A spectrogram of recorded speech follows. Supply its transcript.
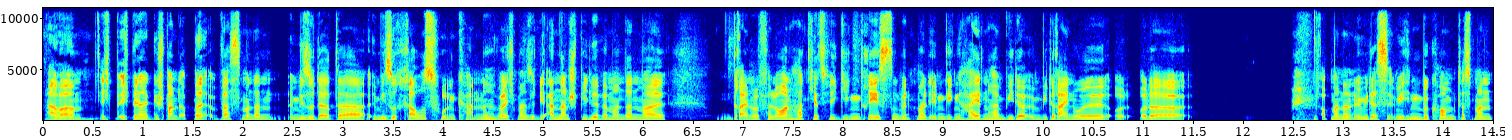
Aber ich, ich bin halt gespannt, ob was man dann irgendwie so da, da irgendwie so rausholen kann, ne? Weil ich meine, so die anderen Spiele, wenn man dann mal 3-0 verloren hat, jetzt wie gegen Dresden, gewinnt man halt eben gegen Heidenheim wieder irgendwie 3-0 oder ob man dann irgendwie das irgendwie hinbekommt, dass man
